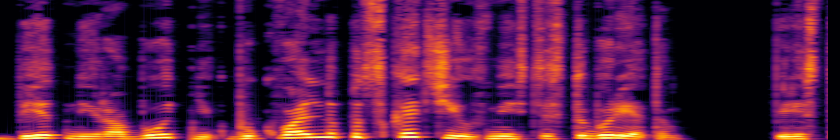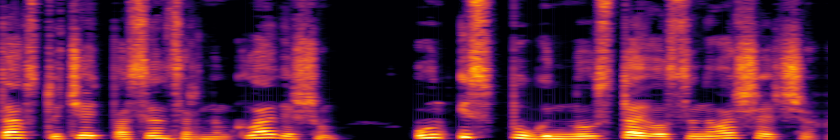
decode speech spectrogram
Бедный работник буквально подскочил вместе с табуретом. Перестав стучать по сенсорным клавишам, он испуганно уставился на вошедших.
